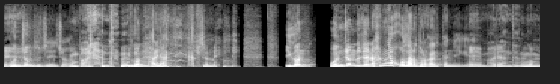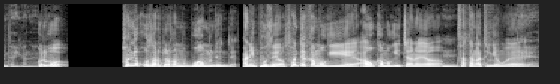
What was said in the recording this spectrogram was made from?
네. 원점 수제죠. 이건 말이 안 되는. 이건 말이 안 되는 거죠. 이건 원점 수제는 학력고사로 돌아가겠다는 얘기예요. 예, 말이 안 되는 겁니다. 이거는. 그리고 학력고사로 돌아가면 뭐가 문제인데? 아니 보세요. 선택 과목이 아홉 과목이 있잖아요. 음. 사탕 같은 경우에 네.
